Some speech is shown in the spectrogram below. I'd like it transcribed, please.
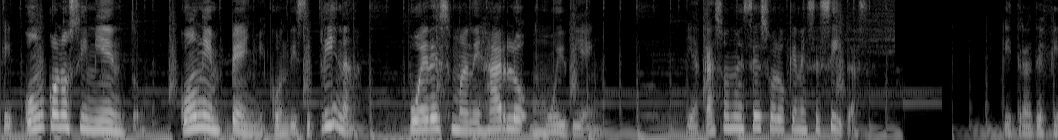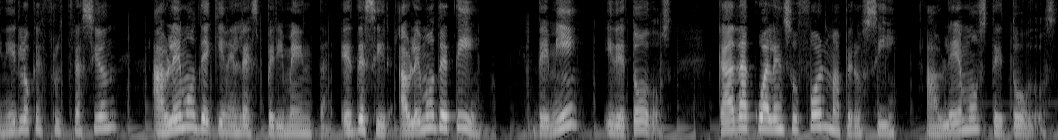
que con conocimiento, con empeño y con disciplina puedes manejarlo muy bien. ¿Y acaso no es eso lo que necesitas? Y tras definir lo que es frustración, hablemos de quienes la experimentan. Es decir, hablemos de ti, de mí y de todos. Cada cual en su forma, pero sí, hablemos de todos.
